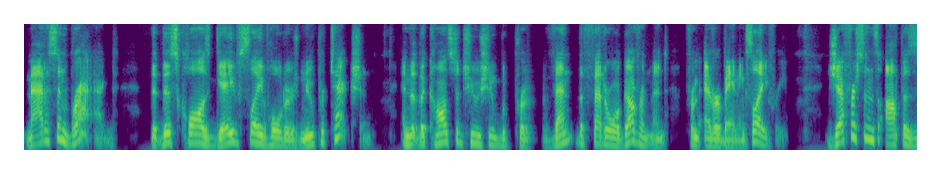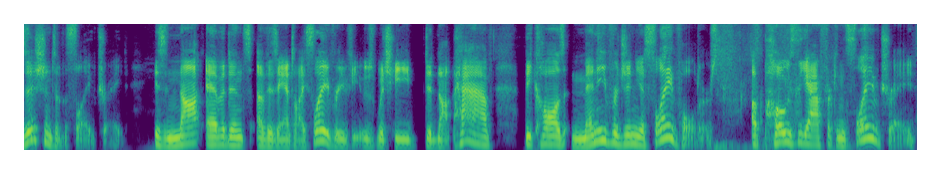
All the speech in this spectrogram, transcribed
Madison bragged that this clause gave slaveholders new protection and that the Constitution would prevent the federal government from ever banning slavery. Jefferson's opposition to the slave trade is not evidence of his anti slavery views, which he did not have, because many Virginia slaveholders opposed the African slave trade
